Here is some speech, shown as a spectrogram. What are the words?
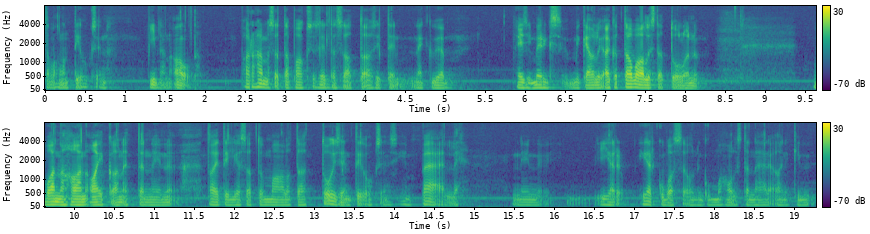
tavallaan teoksen pinnan alta. Parhaimmassa tapauksessa sieltä saattaa sitten näkyä esimerkiksi, mikä oli aika tavallista tuolloin vanhaan aikaan, että niin taiteilija saattoi maalata toisen teoksen siihen päälle, niin IR, on niin mahdollista nähdä ainakin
